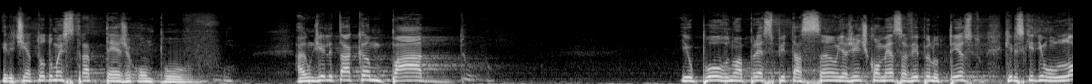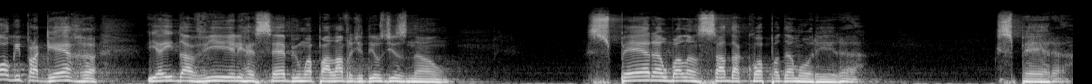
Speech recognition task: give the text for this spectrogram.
Ele tinha toda uma estratégia com o povo. Aí um dia ele está acampado, e o povo numa precipitação, e a gente começa a ver pelo texto que eles queriam logo ir para a guerra, e aí Davi ele recebe uma palavra de Deus, diz: Não Espera o balançar da copa da moreira. Espera.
